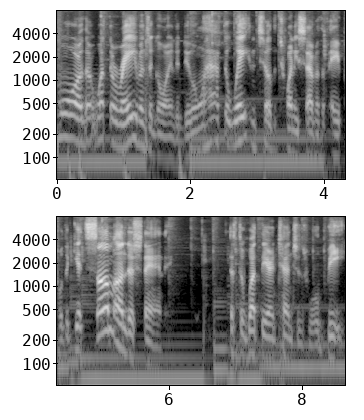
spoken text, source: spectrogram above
more the, what the Ravens are going to do. And we'll have to wait until the 27th of April to get some understanding as to what their intentions will be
